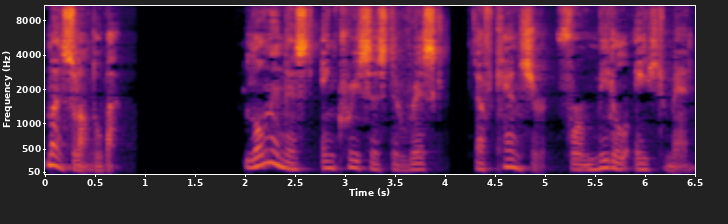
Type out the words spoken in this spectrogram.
慢速朗读版。Loneliness increases the risk of cancer for middle-aged men.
